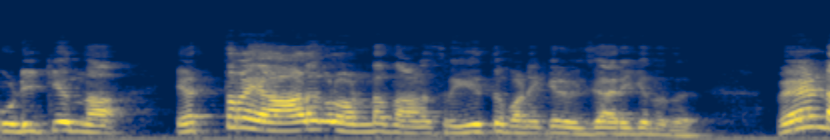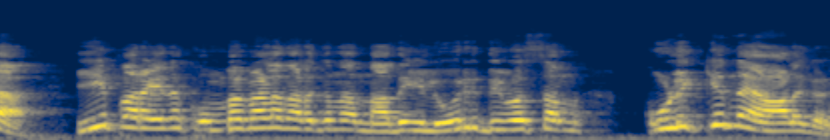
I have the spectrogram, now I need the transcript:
കുടിക്കുന്ന എത്ര ആളുകളുണ്ടെന്നാണ് ശ്രീജിത്ത് പണിക്കർ വിചാരിക്കുന്നത്. വേണ്ട ഈ പറയുന്ന കുംഭമേള നടക്കുന്ന നദിയിൽ ഒരു ദിവസം കുളിക്കുന്ന ആളുകൾ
